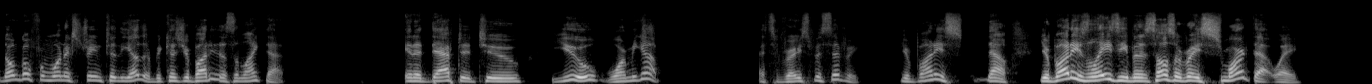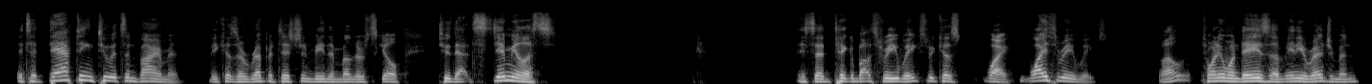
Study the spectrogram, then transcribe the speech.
don't go from one extreme to the other because your body doesn't like that. It adapted to you warming up. That's very specific. Your body is now your body is lazy, but it's also very smart that way. It's adapting to its environment because of repetition being the mother of skill to that stimulus. They said take about three weeks because why? Why three weeks? Well, 21 days of any regimen,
